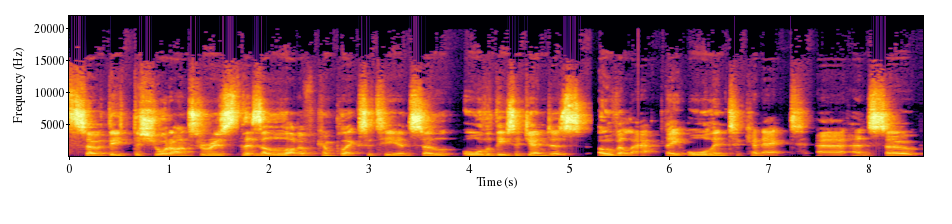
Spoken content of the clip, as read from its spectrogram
So the, the short answer is there's a lot of complexity, and so all of these agendas overlap. They all interconnect, uh, and so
